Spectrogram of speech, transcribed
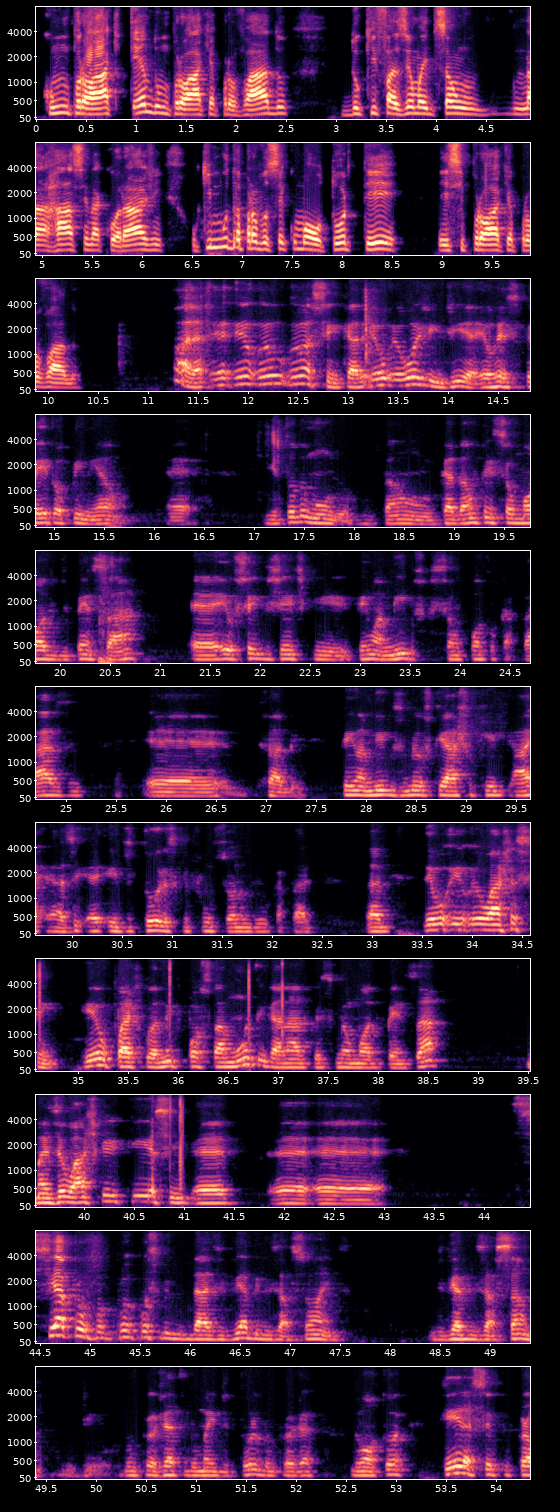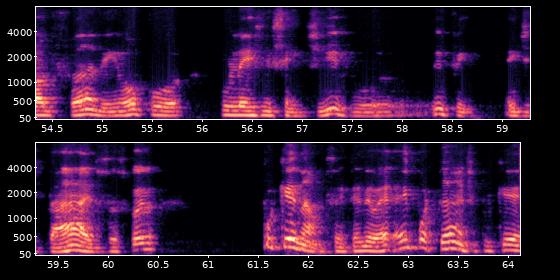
com um PROAC, tendo um PROAC aprovado, do que fazer uma edição na raça e na coragem. O que muda para você, como autor, ter esse PROAC aprovado? Olha, eu, eu, eu assim, cara, eu, eu, hoje em dia eu respeito a opinião é, de todo mundo. Então, cada um tem seu modo de pensar. É, eu sei de gente que tenho amigos que são contra o catarse, é, sabe? Tenho amigos meus que acham que as é, editoras que funcionam de um catarse, sabe? Eu, eu, eu acho assim, eu particularmente posso estar muito enganado com esse meu modo de pensar, mas eu acho que, que assim, é, é, é se há possibilidade de viabilizações, de viabilização de, de, um projeto de uma editora, de um projeto de um autor, queira ser por crowdfunding ou por, por leis de incentivo, enfim, editais, essas coisas, por que não? Você entendeu? É, é importante, porque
